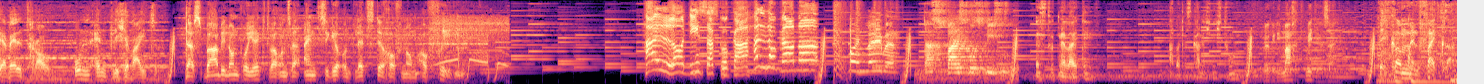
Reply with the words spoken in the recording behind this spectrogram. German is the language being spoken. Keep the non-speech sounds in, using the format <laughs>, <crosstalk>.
Der Weltraum, unendliche Weiten. Das Babylon-Projekt war unsere einzige und letzte Hoffnung auf Frieden. Hallo Dienstagsgucker, hallo Werner. Mein Leben. Das Weiß muss fließen. Es tut mir leid, Dave. Aber das kann ich nicht tun. Möge die Macht mit dir sein. Willkommen im Fight Club.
